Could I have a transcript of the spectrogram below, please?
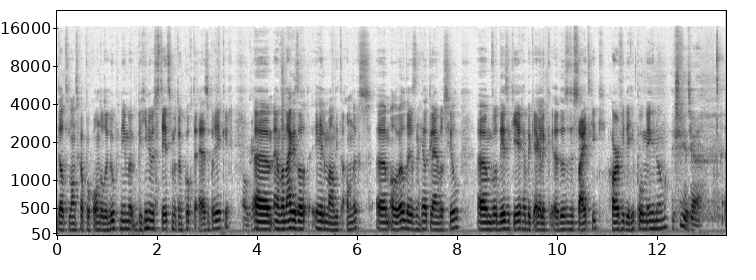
dat landschap ook onder de loep nemen, beginnen we steeds met een korte ijsbreker. Okay. en vandaag is dat helemaal niet anders. alhoewel, er is een heel klein verschil. Um, voor deze keer heb ik eigenlijk uh, dus de sidekick, Harvey de Hippo, meegenomen. Ik zie het, ja.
